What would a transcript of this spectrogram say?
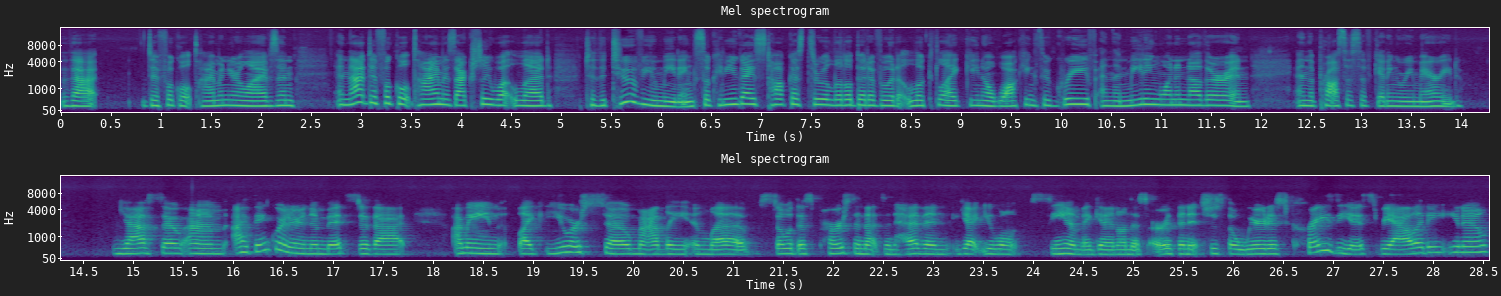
that difficult time in your lives and and that difficult time is actually what led to the two of you meeting. So can you guys talk us through a little bit of what it looked like, you know, walking through grief and then meeting one another and and the process of getting remarried? Yeah, so um I think you're in the midst of that I mean, like you are so madly in love still with this person that's in heaven, yet you won't see him again on this earth. And it's just the weirdest, craziest reality, you know?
